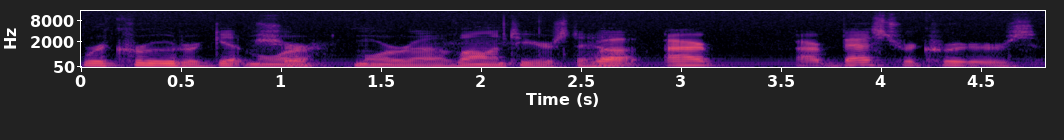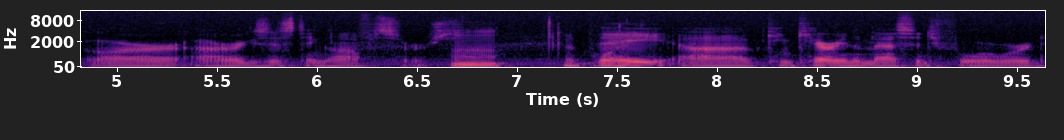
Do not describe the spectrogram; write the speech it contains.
recruit or get more Sure. more uh, volunteers to help? Well, our our best recruiters are our existing officers. Mm, good point. They uh, can carry the message forward.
